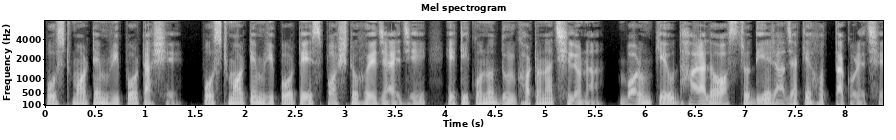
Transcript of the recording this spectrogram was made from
পোস্টমর্টেম রিপোর্ট আসে। পোস্টমর্টেম রিপোর্টে স্পষ্ট হয়ে যায় যে, এটি কোনো দুর্ঘটনা ছিল না, বরং কেউ ধারালো অস্ত্র দিয়ে রাজাকে হত্যা করেছে।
